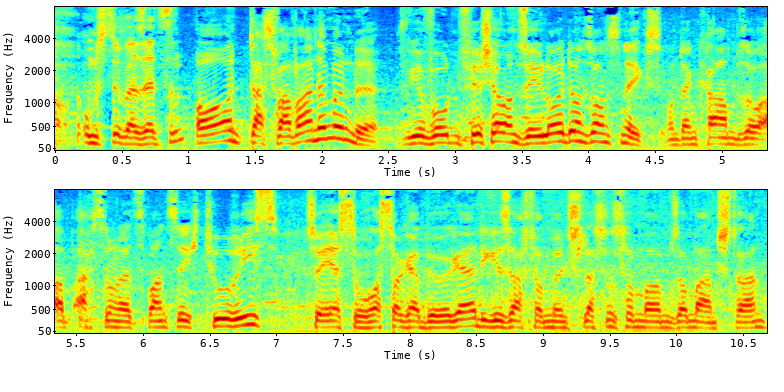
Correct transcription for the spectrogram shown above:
um es zu übersetzen. Und das war Warnemünde. Wir wurden Fischer und Seeleute und sonst nichts. Und dann kamen so ab 1820 Touris, zuerst so Rostocker Bürger, die gesagt haben, Mensch, lass uns doch mal im Sommer am Strand.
